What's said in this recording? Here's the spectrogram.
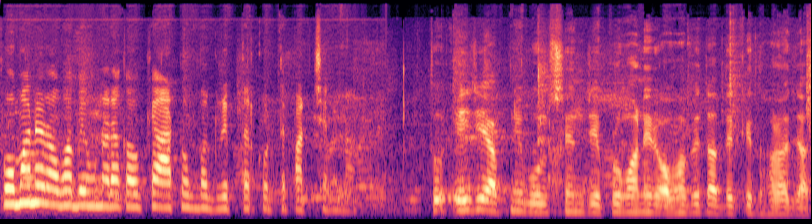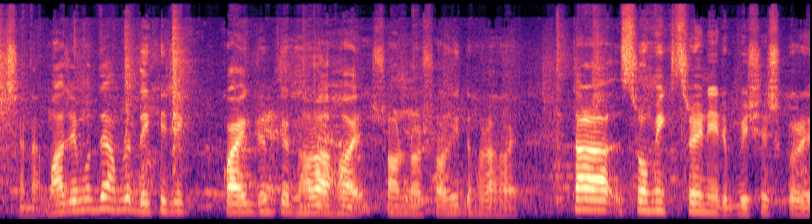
প্রমাণের অভাবে ওনারা কাউকে আটক বা গ্রেপ্তার করতে পারছেন না। তো এই যে আপনি বলছেন যে প্রমাণের অভাবে তাদেরকে ধরা যাচ্ছে না মাঝে মধ্যে আমরা দেখি যে কয়েকজনকে ধরা হয় স্বর্ণ শহীদ ধরা হয়। তারা শ্রমিক শ্রেণির বিশেষ করে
